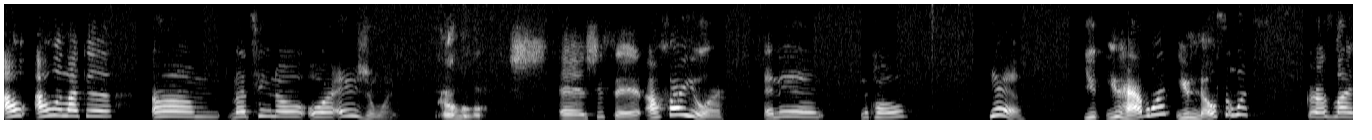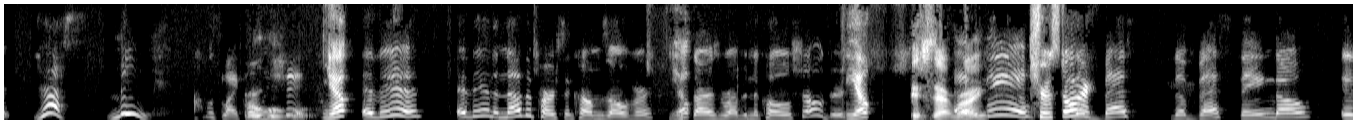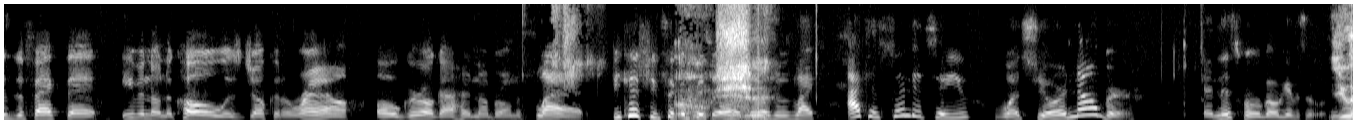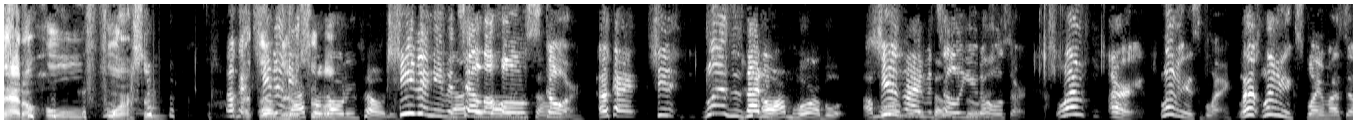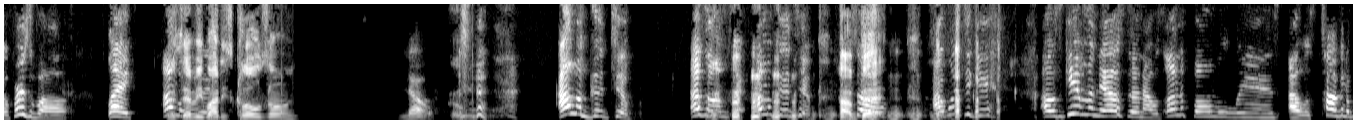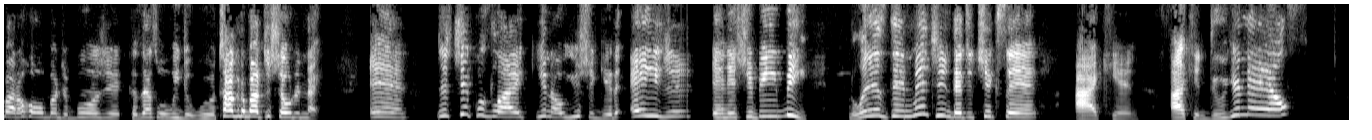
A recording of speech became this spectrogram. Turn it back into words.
I I would like a um Latino or Asian one." Oh, And she said, I'll find you one. And then Nicole, yeah. You you have one? You know someone? Girl's like, Yes, me. I was like, Holy shit. oh, Yep. And then and then another person comes over and starts rubbing Nicole's shoulders. Yep. is that right? And then True the story. best the best thing though is the fact that even though Nicole was joking around, old girl got her number on the slide because she took a Oh, picture of her shit. nails and was like, "I can send it to you. What's your number?" And this fool gonna give it to her. You had a whole foursome. Okay, That's she didn't. macaroni Tony. She didn't even tell the whole Macaroni story. Okay, she Liz is You- not. oh, I'm horrible. I'm She's horrible not even telling telling you the whole story. Let, all right, let me explain. Let, let me explain myself. First of all, like I'm Is a good- everybody's clothes on? No. I'm a good tipper. That's all I'm saying. I'm a good tipper. I So, bet. I went to get. I was getting my nails done. I was on the phone with Lindz. I was talking about a whole bunch of bullshit because that's what we do. We were talking about the show tonight, and this chick was like, you know, you should get an agent, and it should be me. Lindz didn't mention that the chick said, I can, I can do your nails,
